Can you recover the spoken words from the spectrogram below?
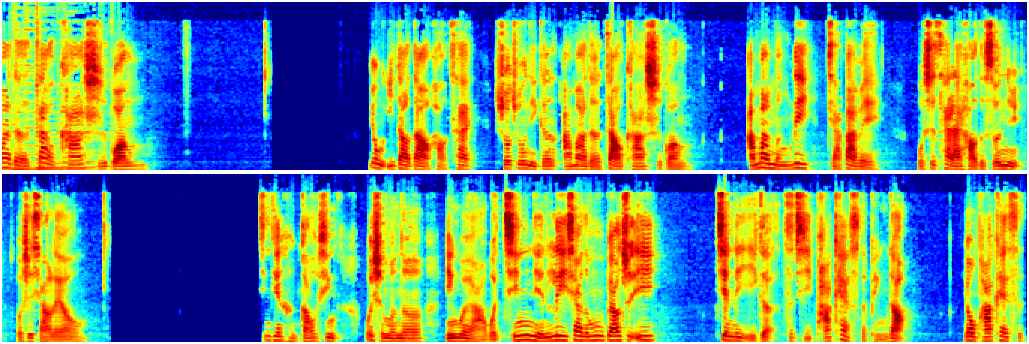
阿嬷的灶咖时光，用一道道好菜说出你跟阿嬷的灶咖时光。阿嬷蒙利假爸呗，我是菜来好的孙女，我是小刘。今天很高兴，为什么呢？因为啊，我今年立下的目标之一，建立一个自己 podcast 的频道，用 podcast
